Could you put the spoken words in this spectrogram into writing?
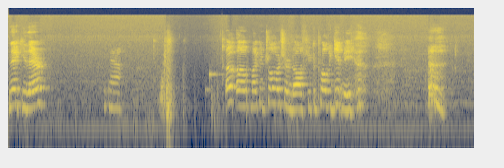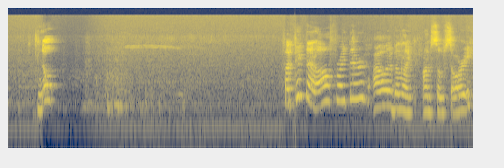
Nick, you there? Yeah. Uh oh, my controller turned off. You can probably get me. nope. If I picked that off right there, I would have been like, I'm so sorry.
